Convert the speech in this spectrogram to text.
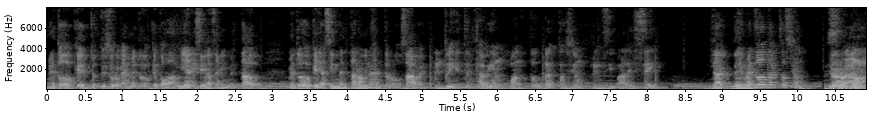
métodos que yo estoy seguro que hay métodos que todavía ni siquiera se han inventado. Métodos que ya se inventaron y la gente no lo sabe. Y tú dijiste que habían cuántos de actuación principales, seis. ¿De, de métodos de actuación? No, no,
